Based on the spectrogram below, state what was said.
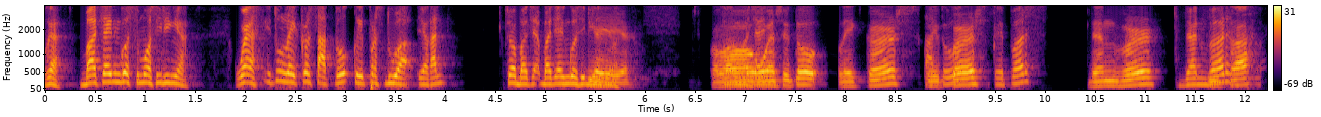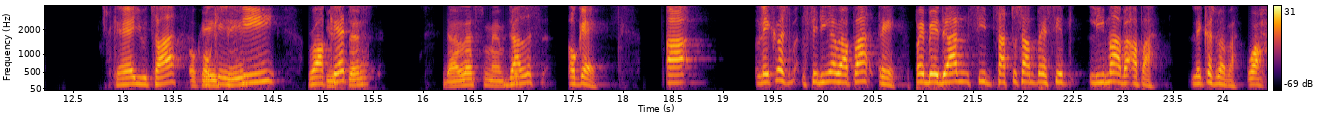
oke bacain gue semua seedingnya. West itu Lakers 1, Clippers 2, ya kan? Coba baca bacain gue seedingnya iya, semua. iya. Kalau. West itu Lakers, Satu, Clippers, Clippers, Denver, Denver, Utah, kayak Utah, OKC, OKC, Rockets, Houston, Dallas, Memphis. Dallas. Oke. Uh, Lakers seedingnya berapa? Nih, perbedaan seed 1 sampai seed 5 apa? Lakers berapa? Wah.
